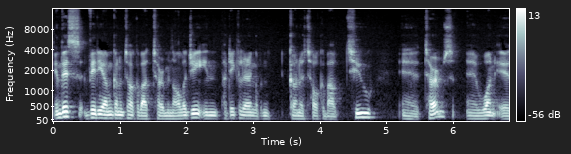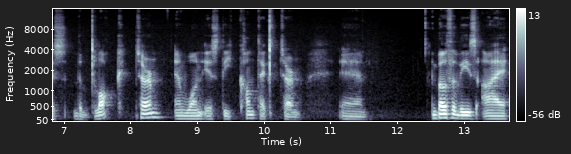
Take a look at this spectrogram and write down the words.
in this video, I'm going to talk about terminology. In particular, I'm going to talk about two uh, terms. Uh, one is the block term and one is the context term. Um, both of these I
